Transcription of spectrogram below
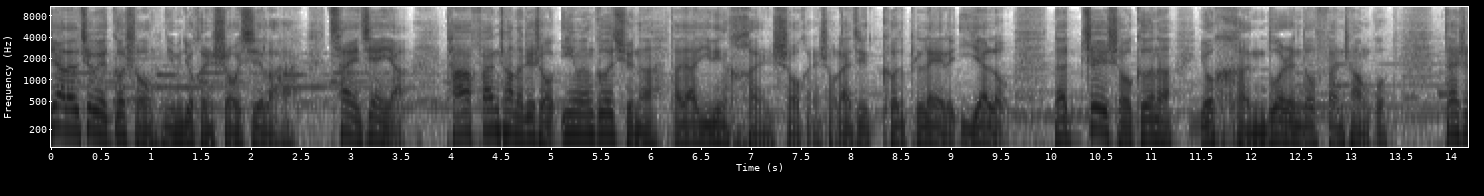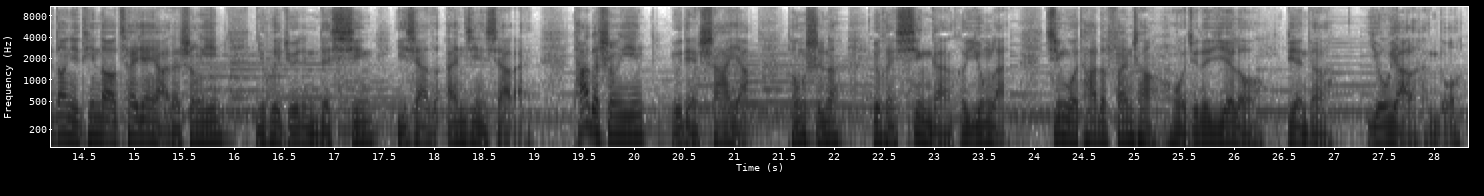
接下来的这位歌手你们就很熟悉了哈，蔡健雅，她翻唱的这首英文歌曲呢，大家一定很熟很熟，来自于 Coldplay 的 Yellow。那这首歌呢，有很多人都翻唱过，但是当你听到蔡健雅的声音，你会觉得你的心一下子安静下来。她的声音有点沙哑，同时呢又很性感和慵懒。经过她的翻唱，我觉得 Yellow 变得优雅了很多。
